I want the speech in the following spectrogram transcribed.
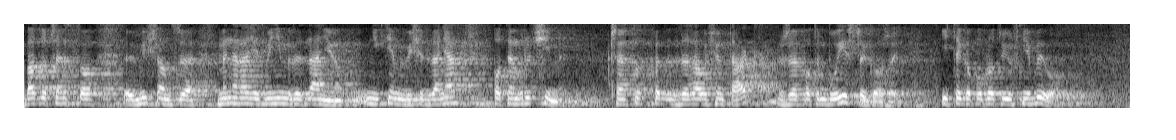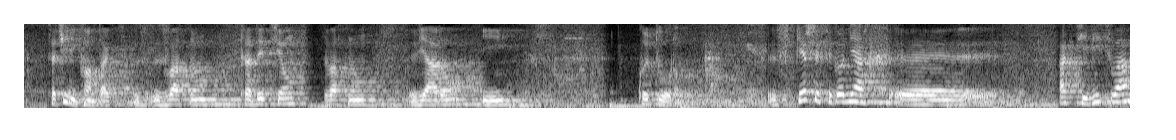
Bardzo często e, myśląc, że my na razie zmienimy wyznanie, unikniemy wysiedlenia, potem wrócimy. Często zdarzało się tak, że potem było jeszcze gorzej i tego powrotu już nie było stracili kontakt z, z własną tradycją, z własną wiarą i kulturą. W pierwszych tygodniach yy, akcji Wisła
